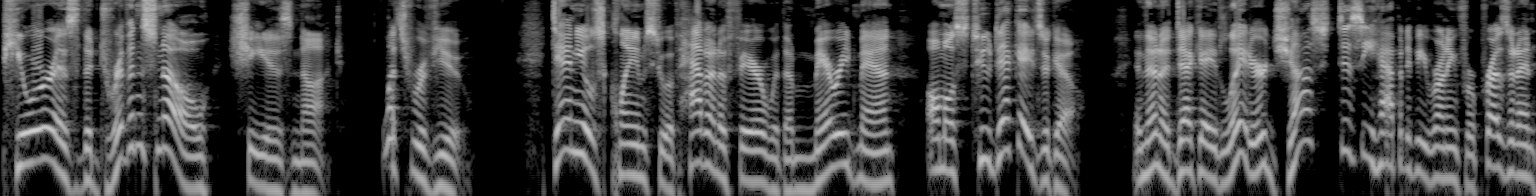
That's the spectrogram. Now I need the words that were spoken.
Pure as the driven snow, she is not. Let's review. Daniels claims to have had an affair with a married man almost two decades ago. And then a decade later, just as he happened to be running for president,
